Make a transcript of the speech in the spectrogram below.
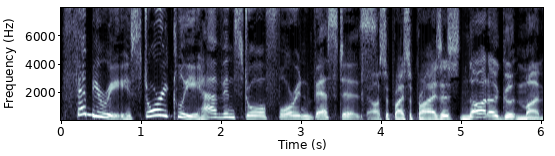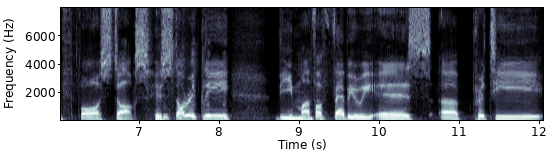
February historically have in store for investors? Oh, surprise, surprise. It's not a good month for stocks. Historically, the month of February is a pretty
